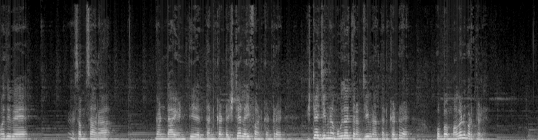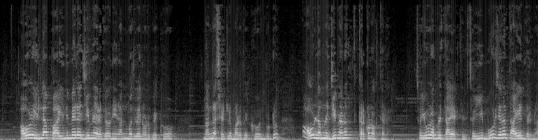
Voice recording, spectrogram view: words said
ಮದುವೆ ಸಂಸಾರ, ಗಂಡ, ಹೆಂಡತಿ ಅಂತ ಅನ್ಕೊಂಡ್ರೆ ಇಷ್ಟೇ ಲೈಫ್ ಅನ್ಕೊಂಡ್ರೆ, ಇಷ್ಟೇ ಜೀವನ ಮುಗಿದೋಯ್ತು ನಮ್ಮ ಜೀವನ ಅಂತ ಅನ್ಕೊಂಡ್ರೆ ಒಬ್ಬ ಮಗಳು ಬರ್ತಾಳೆ. ಅವಳು, ಇಲ್ಲಪ್ಪ, ಇನ್ಮೇಲೆ ಜೀವನ ಇರೋದು ನೀನು ನನ್ನ ಮದುವೆ ನೋಡಬೇಕು, ನನ್ನ ಸೆಟ್ಲ್ ಮಾಡಬೇಕು ಅಂದ್ಬಿಟ್ಟು ಅವಳು ನಮ್ಮನ್ನ ಜೀವನನ ಕರ್ಕೊಂಡು ಹೋಗ್ತಾಳೆ. ಸೊ ಇವಳೊಬ್ಬಳು ತಾಯಿ ಆಗ್ತಾಳೆ ಸೊ ಈ ಮೂರು ಜನ ತಾಯಂದ್ರನ್ನ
